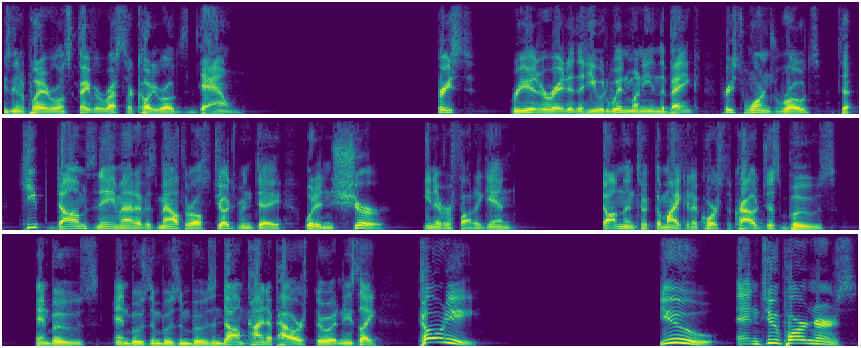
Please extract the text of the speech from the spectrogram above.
he's going to put everyone's favorite wrestler, Cody Rhodes, down. Priest reiterated that he would win Money in the Bank. Priest warns Rhodes to keep Dom's name out of his mouth, or else Judgment Day would ensure he never fought again. Dom then took the mic, and of course, the crowd just boos and boos and boos and boos and boos. And Dom kind of powers through it, and he's like, Cody, you and two partners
